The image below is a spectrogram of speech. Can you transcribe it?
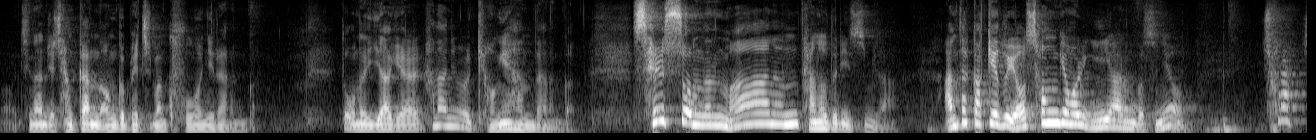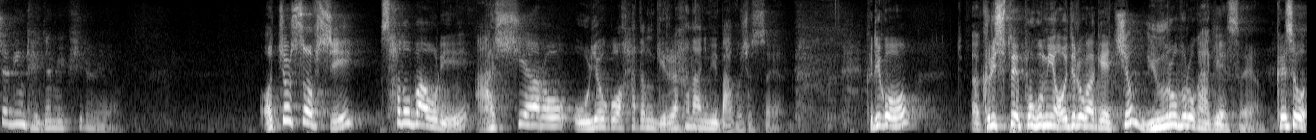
어, 지난주에 잠깐 언급했지만 구원이라는 것. 또 오늘 이야기할 하나님을 경외한다는 것. 셀 수 없는 많은 단어들이 있습니다. 안타깝게도요, 성경을 이해하는 것은요, 철학적인 개념이 필요해요. 어쩔 수 없이 사도 바울이 아시아로 오려고 하던 길을 하나님이 막으셨어요. 그리고 그리스도의 복음이 어디로 가게 했죠? 유럽으로 가게 했어요. 그래서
